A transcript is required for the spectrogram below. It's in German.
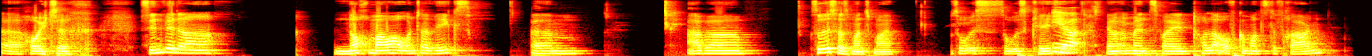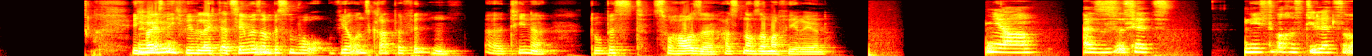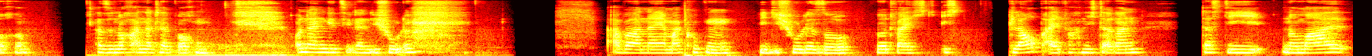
Äh, heute sind wir da noch Mauer unterwegs. Ähm, aber so ist das manchmal. So ist, so ist Kirche. Ja. Wir haben immerhin zwei tolle aufgemotzte Fragen. Ich mhm. weiß nicht, vielleicht erzählen wir so ein bisschen, wo wir uns gerade befinden. Äh, Tine, du bist zu Hause, hast noch Sommerferien. Ja, also es ist jetzt, nächste Woche ist die letzte Woche. Also noch anderthalb Wochen. Und dann geht's wieder in die Schule. Aber naja, mal gucken, wie die Schule so wird, weil ich, ich glaube einfach nicht daran, dass die normal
